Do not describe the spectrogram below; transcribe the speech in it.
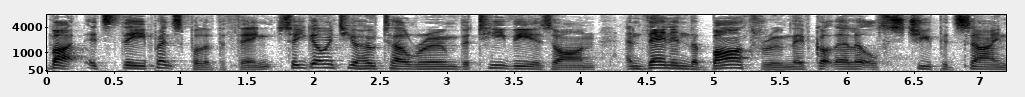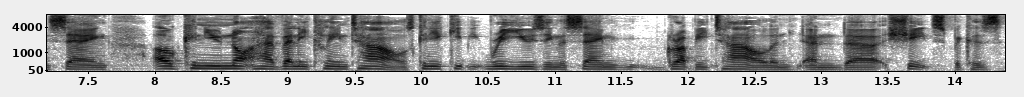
But it's the principle of the thing. So you go into your hotel room, the TV is on, and then in the bathroom, they've got their little stupid sign saying, Oh, can you not have any clean towels? Can you keep reusing the same grubby towel and, and uh, sheets because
